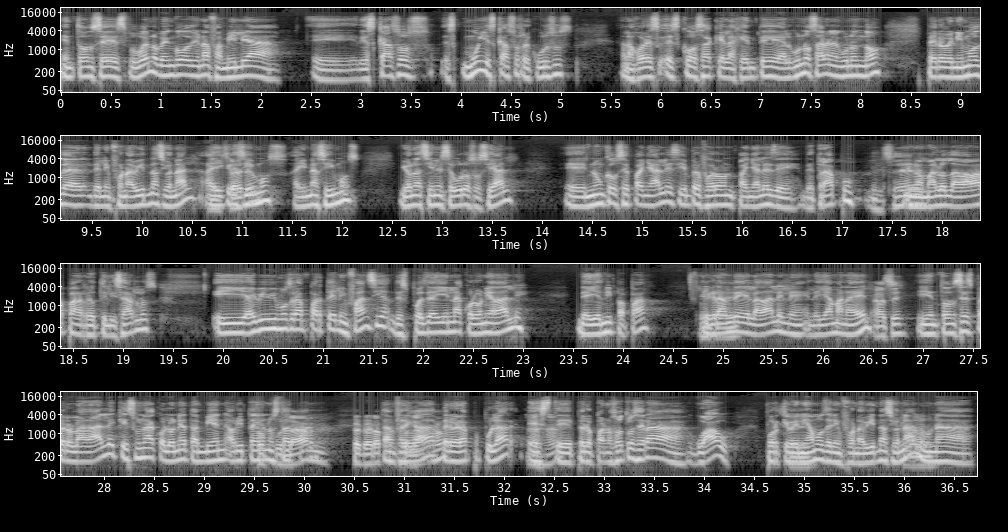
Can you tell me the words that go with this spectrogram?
Entonces, pues bueno, vengo de una familia eh, de escasos, muy escasos recursos. A lo mejor es, cosa que la gente, algunos saben, algunos no, pero venimos del Infonavit Nacional. Ahí crecimos, ahí nacimos. Yo nací en el Seguro Social. Eh, nunca usé pañales, siempre fueron pañales de, trapo. Mi mamá los lavaba para reutilizarlos. Y ahí vivimos gran parte de la infancia. Después de ahí en la colonia Dale. De ahí es mi papá. El grande de la Dale le, llaman a él. Ah, sí. Y entonces, pero la Dale, que es una colonia también, ahorita ya no está tan, tan fregada, pero era popular. Este, pero para nosotros era wow, porque veníamos del Infonavit Nacional, una,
